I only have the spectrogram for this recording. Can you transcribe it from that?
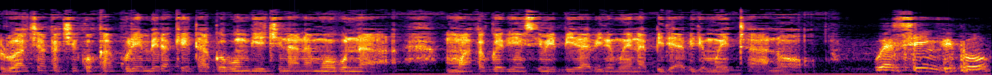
Lwaki akakiiko kakulembera keetaaga obumbi ekinaana mu obuna mu mwaka gw'ebyensimbi 2024 We are seeing people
